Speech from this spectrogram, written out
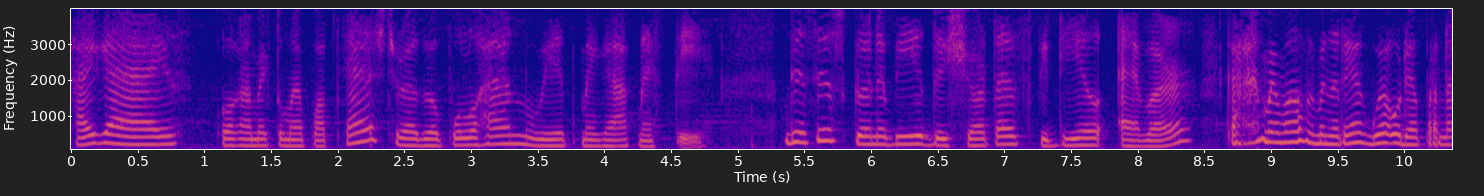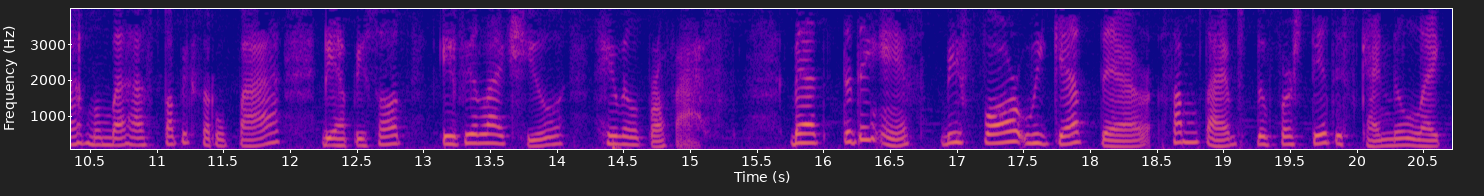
Hai guys, welcome back to my podcast Curah 20-an with Mega Agnesti. This is gonna be the shortest video ever Karena memang sebenarnya gue udah pernah membahas topik serupa di episode If he likes you, he will profess. But the thing is, before we get there, sometimes the first date is kinda like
